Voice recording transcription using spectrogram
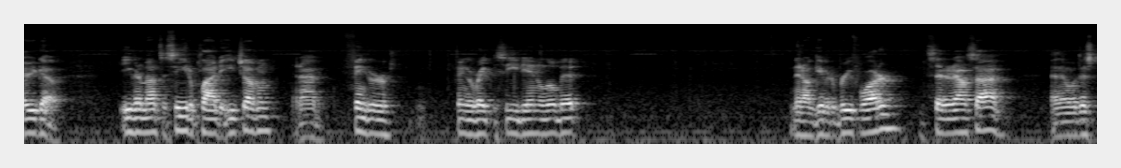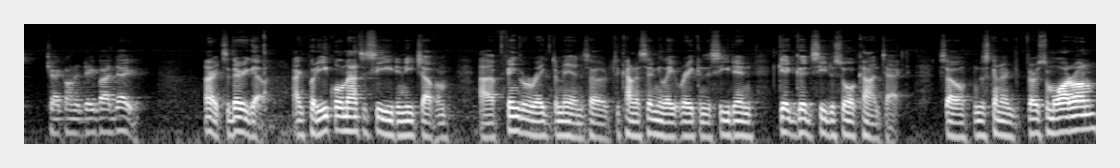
There you go. Even amounts of seed applied to each of them, and I finger, finger rake the seed in a little bit. Then I'll give it a brief water, set it outside, and then we'll just check on it day by day. Alright, so there you go. I put equal amounts of seed in each of them. I finger raked them in, so to kind of simulate raking the seed in, get good seed to soil contact. So I'm just gonna throw some water on them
